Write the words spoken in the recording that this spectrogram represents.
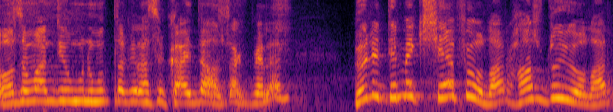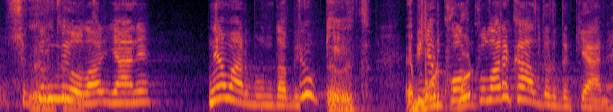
o zaman diyor bunu mutlaka nasıl kayda alsak falan. Böyle demek ki şey yapıyorlar. Haz duyuyorlar. Sıkılmıyorlar. Yani ne var bunda? Yok ki. Evet. E, bir bur- de korkuları kaldırdık yani.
